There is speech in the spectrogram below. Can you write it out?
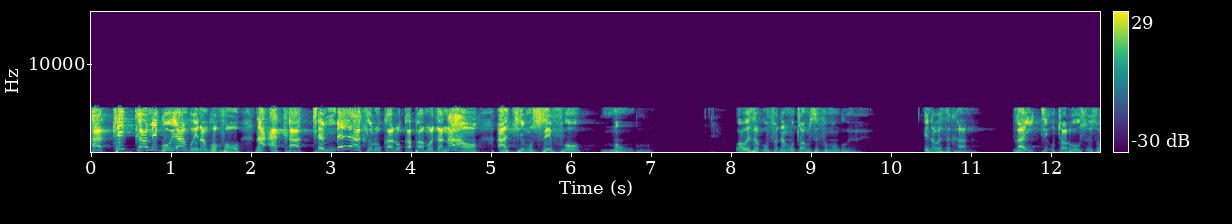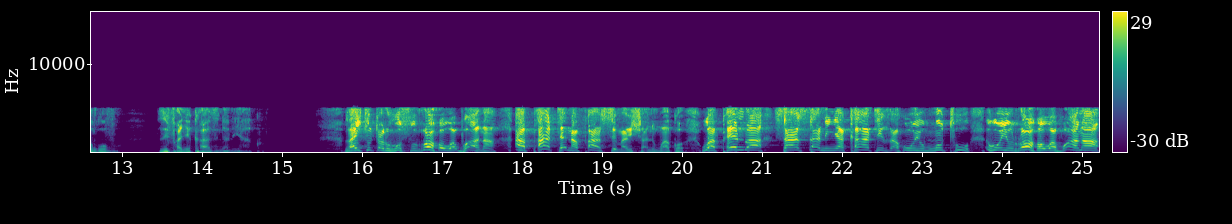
hakika miguu yangu ina nguvu. Na akatembea akirukaruka pamoja nao akimsifu mungu. Waweza kumfanya mtu amsifu mungu wewe? Inawezekana laiti utaruhusu hizo nguvu zifanye kazi ndani yako. Laiti utaruhusu roho wa bwana apate nafasi maishani mwako. Wapendwa sasa ni nyakati za huyu mtu huyu roho wa bwana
